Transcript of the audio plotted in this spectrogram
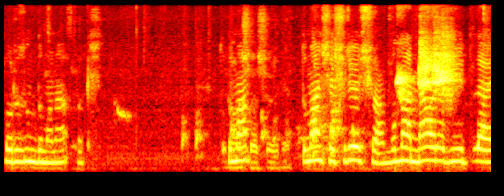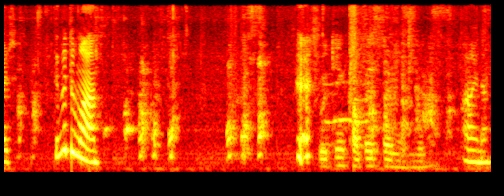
Horuzun dumana bakış. Duman. Duman şaşırıyor şu an. Bunlar ne ara büyüdüler. Değil mi Duman? Rutin kafes temizliği. Aynen.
